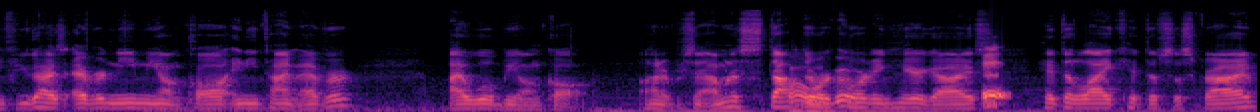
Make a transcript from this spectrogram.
if you guys ever need me on call anytime ever, I will be on call. 100%. I'm gonna stop Oh, the well, good. recording here, guys. Hit the like, hit the subscribe,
